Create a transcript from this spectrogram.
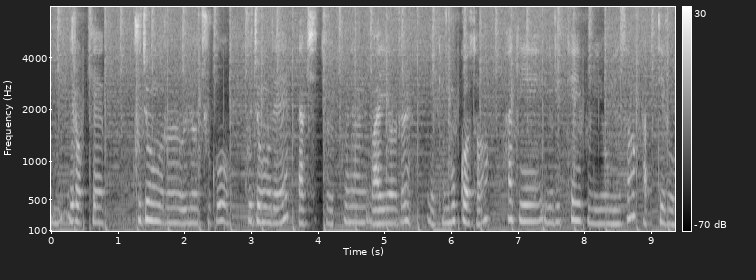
음, 이렇게 구조물을 올려주고 구조물에 낚싯줄 또는 와이어를 이렇게 묶어서 하기에 유리 테이블 이용해서 앞뒤로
